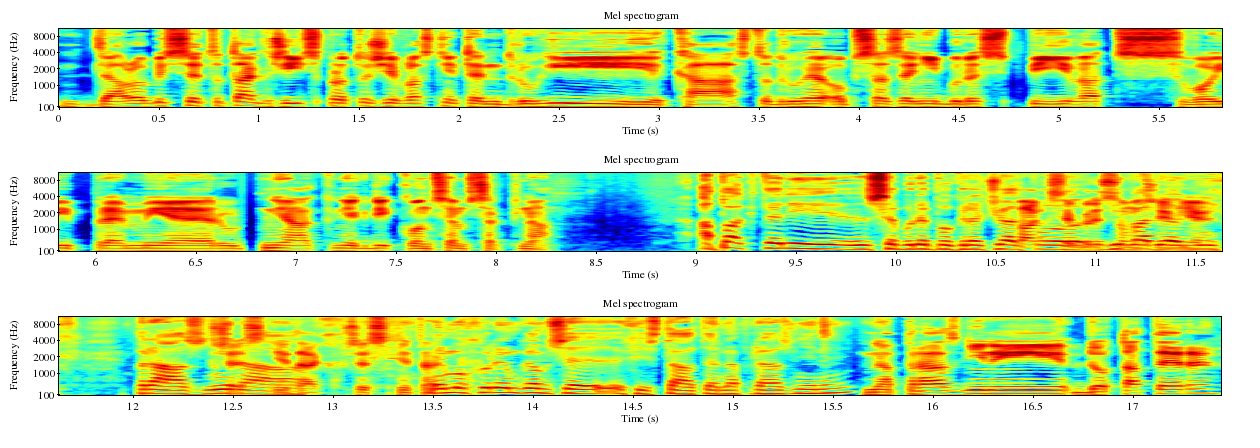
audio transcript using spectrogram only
Dalo by se to tak říct, protože vlastně ten druhý cast, to druhé obsazení bude zpívat svoji premiéru nějak někdy koncem srpna. A pak tedy se bude pokračovat Pak po se bude divadelních samozřejmě- prázdninách. Přesně tak, přesně tak. Mimochodem, kam se chystáte na prázdniny? Na prázdniny do Tater,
